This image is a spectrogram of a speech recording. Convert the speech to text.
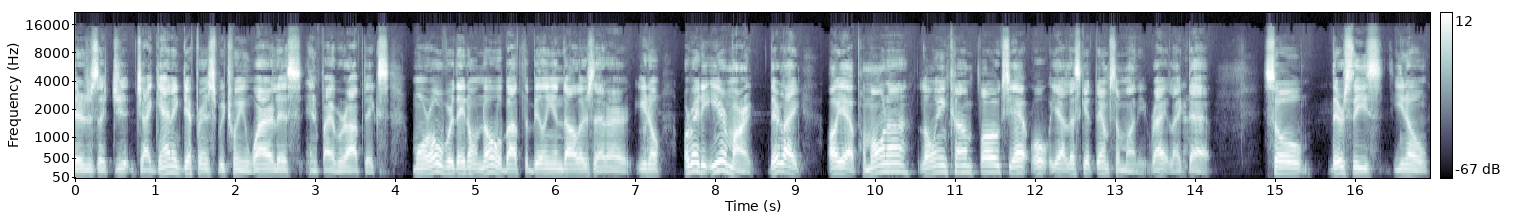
there's a gi- gigantic difference between wireless and fiber optics. Moreover, they don't know about the billion dollars that are, you know, already earmarked. They're like, oh yeah, Pomona, low income folks, yeah, oh yeah, let's get them some money, right? Like that. So there's these, you know,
